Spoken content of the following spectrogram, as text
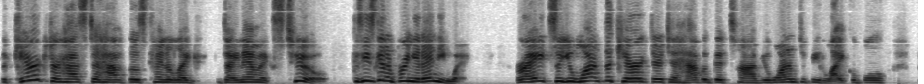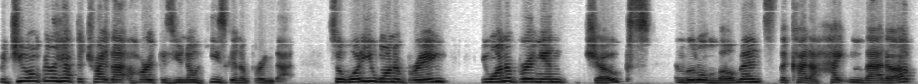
the character has to have those kind of like dynamics too, because he's gonna bring it anyway. Right. So you want the character to have a good time. You want him to be likable, but you don't really have to try that hard because you know he's gonna bring that. So what do you want to bring? You want to bring in jokes and little moments that kind of heighten that up,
